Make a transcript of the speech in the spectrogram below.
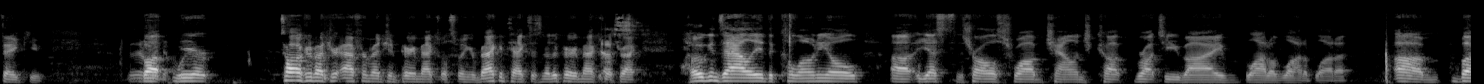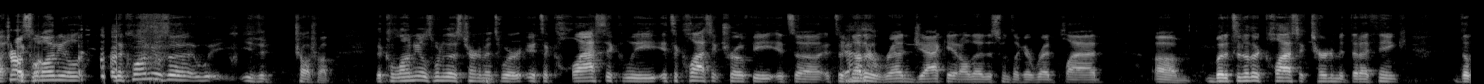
Thank you. There but we are talking about your aforementioned Perry Maxwell swinger back in Texas, another Perry Maxwell Yes. track. Hogan's Alley, the Colonial, uh, yes, the Charles Schwab Challenge Cup brought to you by blah blah blah blah blah. Um, but Charles the Colonial, the Colonial's a is it Charles Schwab. The Colonial is one of those tournaments where it's a classically, it's a classic trophy. It's a, it's Yeah. another red jacket, although this one's like a red plaid. Um, but it's another classic tournament that I think the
